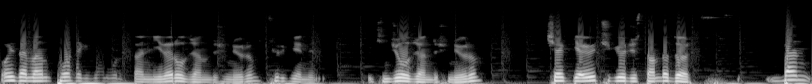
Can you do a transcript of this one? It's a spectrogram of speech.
O yüzden ben Portekiz'in bu gruptan lider olacağını düşünüyorum. Türkiye'nin ikinci olacağını düşünüyorum. Çekya 3, Gürcistan'da 4. Ben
